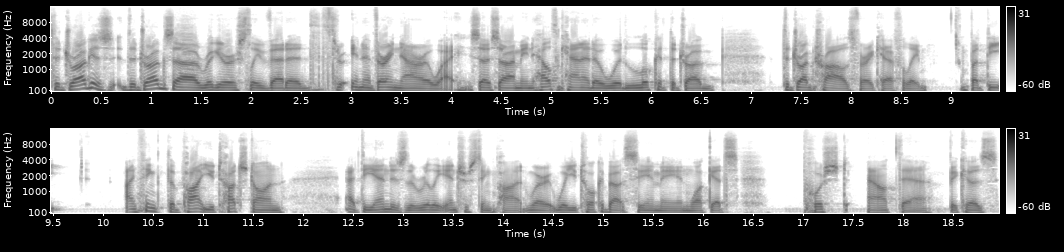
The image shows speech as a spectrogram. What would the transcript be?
the drug is the drugs are rigorously vetted through, in a very narrow way. So, so I mean, Health Canada would look at the drug, the drug trials very carefully. But the, I think the part you touched on at the end is the really interesting part where where you talk about CME and what gets pushed out there because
